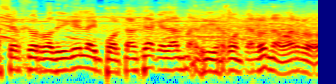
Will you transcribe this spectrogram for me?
a Sergio Rodríguez, la importancia que da el Madrid a Juan Carlos Navarro.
